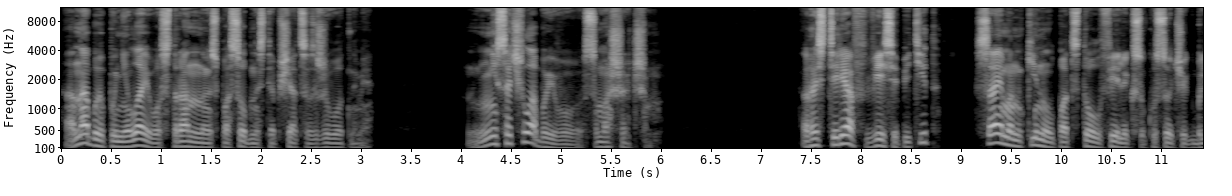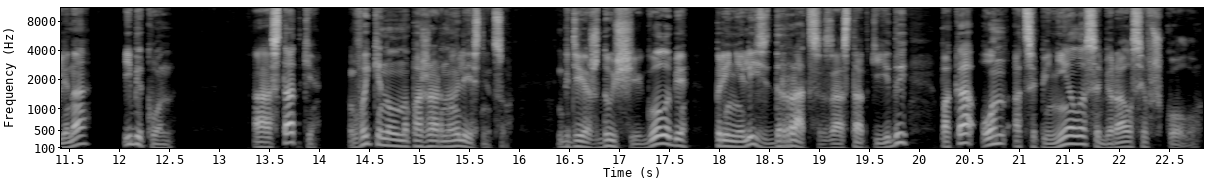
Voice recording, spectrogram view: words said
Она бы поняла его странную способность общаться с животными. Не сочла бы его сумасшедшим. Растеряв весь аппетит, Саймон кинул под стол Феликсу кусочек блина и бекон, а остатки выкинул на пожарную лестницу, где ждущие голуби принялись драться за остатки еды, пока он оцепенело собирался в школу.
